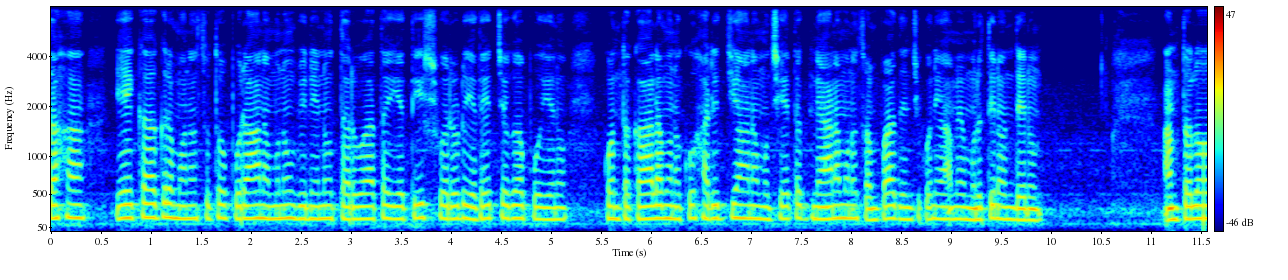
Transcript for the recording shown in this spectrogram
సహా ఏకాగ్ర మనస్సుతో పురాణమును వినెను. తరువాత యతీశ్వరుడు యథేచ్ఛగా పోయెను. కొంతకాలమునకు హరిధ్యానము చేత జ్ఞానమును సంపాదించుకొని ఆమె మృతి నొందెను. అంతలో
